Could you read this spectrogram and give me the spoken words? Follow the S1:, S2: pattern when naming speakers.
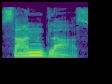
S1: sunglass.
